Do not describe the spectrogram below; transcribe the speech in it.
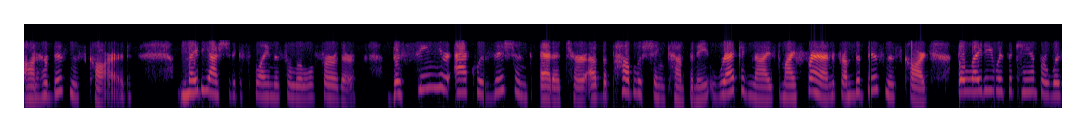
on her business card. Maybe I should explain this a little further. The senior acquisitions editor of the publishing company recognized my friend from the business card. The lady with the camper was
